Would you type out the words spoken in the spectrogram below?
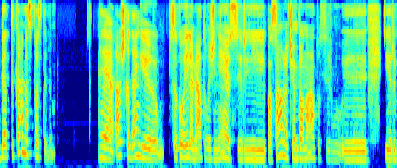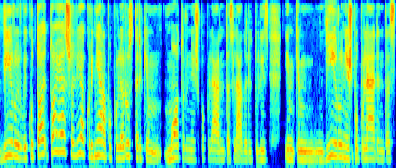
Bet ką mes pastebim? E, aš kadangi, sakau, eilę metų važinėjus ir į pasaulio čempionatus, ir, ir vyrų, ir vaikų, to, toje šalyje, kur nėra populiarus, tarkim, moterų neišpopuliarintas ledo rytulys, imkim, vyrų neišpopuliarintas,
